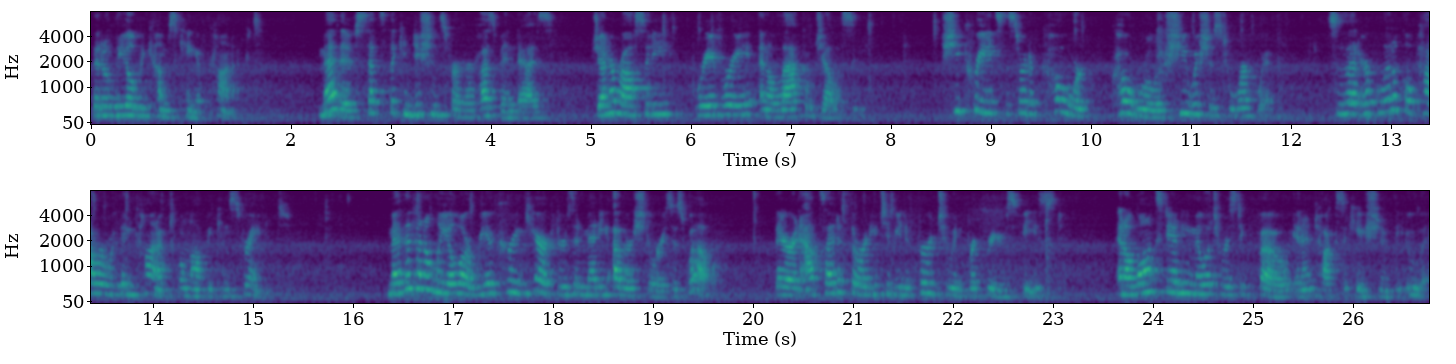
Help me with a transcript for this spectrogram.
that Ailill becomes king of Connacht. Medb sets the conditions for her husband as generosity, bravery, and a lack of jealousy. She creates the sort of co-ruler she wishes to work with, so that her political power within Connacht will not be constrained. Medb and Ailill are reoccurring characters in many other stories as well. They are an outside authority to be deferred to in Brick Feast, and a long-standing militaristic foe in Intoxication of the Ulaid.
